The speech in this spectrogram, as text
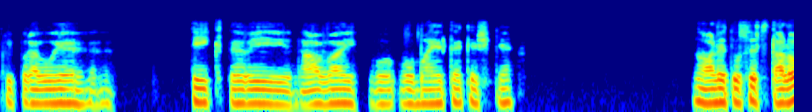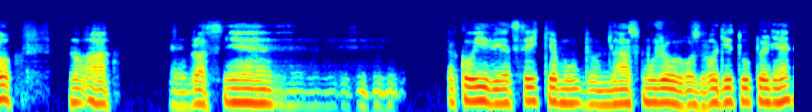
připravuje ty, který dávají o, o majetek ještě. No ale to se stalo. No a e, vlastně e, takové věci tě nás můžou rozhodit úplně,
